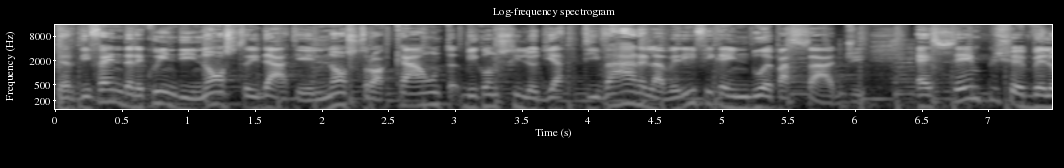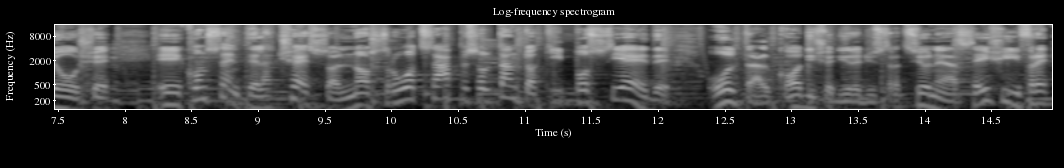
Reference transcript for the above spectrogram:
Per difendere quindi i nostri dati e il nostro account vi consiglio di attivare la verifica in due passaggi. È semplice e veloce e consente l'accesso al nostro WhatsApp soltanto a chi possiede, oltre al codice di registrazione a 6 cifre,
